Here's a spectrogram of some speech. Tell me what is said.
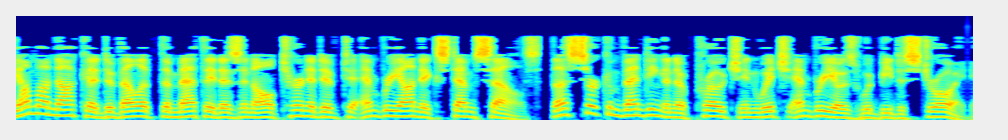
Yamanaka developed the method as an alternative to embryonic stem cells, thus circumventing an approach in which embryos would be destroyed.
